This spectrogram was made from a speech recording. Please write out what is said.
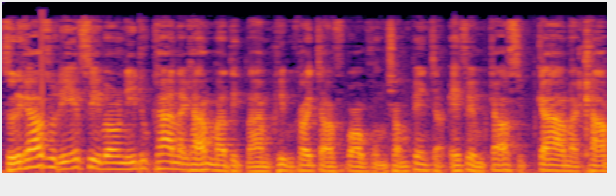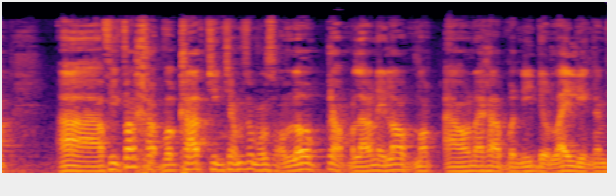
สวัสดีครับ สวัสดี FC บอลนี้ทุกท่านนะครับ มาติดตามคลิปคอยจามฟุตบอลผมแชมเปี้ยนจาก FM 99 นะครับ ฟีฟ่าขับวอลคัพชิงแชมป์สโมสรโลกกลับมาแล้วในรอบน็อกเอาท์นะครับ วันนี้เดี๋ยวไล่เรียงกัน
